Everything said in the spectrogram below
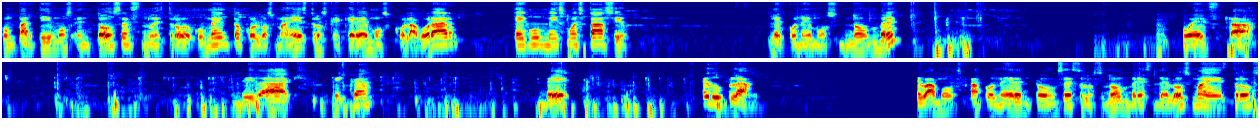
Compartimos entonces nuestro documento con los maestros que queremos colaborar en un mismo espacio. Le ponemos nombre, propuesta didáctica de EduPlan. Le vamos a poner entonces los nombres de los maestros.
